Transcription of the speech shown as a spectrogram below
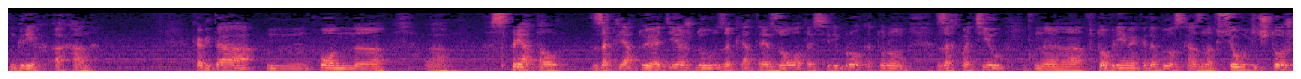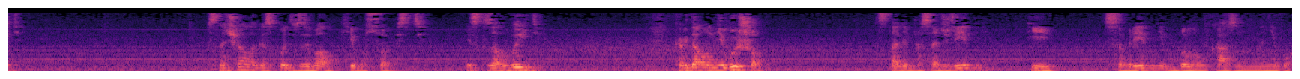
грех Ахана. Когда он э, э, спрятал заклятую одежду, заклятое золото, серебро, которое он захватил э, в то время, когда было сказано все уничтожить. Сначала Господь взывал к его совести и сказал, выйди. Когда он не вышел, стали бросать жребий, и со временем было указано на него.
